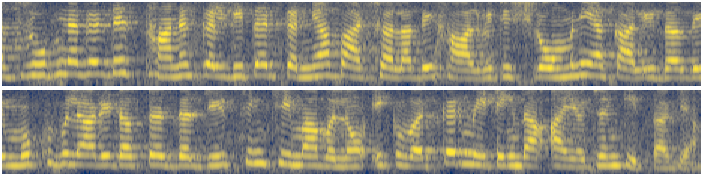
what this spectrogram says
ਅੱਜ ਰੂਪਨਗਰ ਦੇ ਸਥਾਨਕ ਕਲਗੀਧਰ ਕੰਨਿਆ ਪਾਠਸ਼ਾਲਾ ਦੇ ਹਾਲ ਵਿੱਚ ਸ਼੍ਰੋਮਣੀ ਅਕਾਲੀ ਦਲ ਦੇ ਮੁੱਖ ਬੁਲਾਰੇ ਡਾਕਟਰ ਦਲਜੀਤ ਸਿੰਘ ਚੀਮਾ ਵੱਲੋਂ ਇੱਕ ਵਰਕਰ ਮੀਟਿੰਗ ਦਾ ਆਯੋਜਨ ਕੀਤਾ ਗਿਆ।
